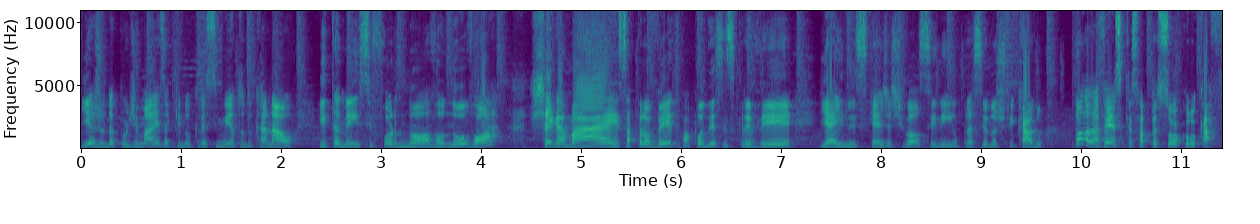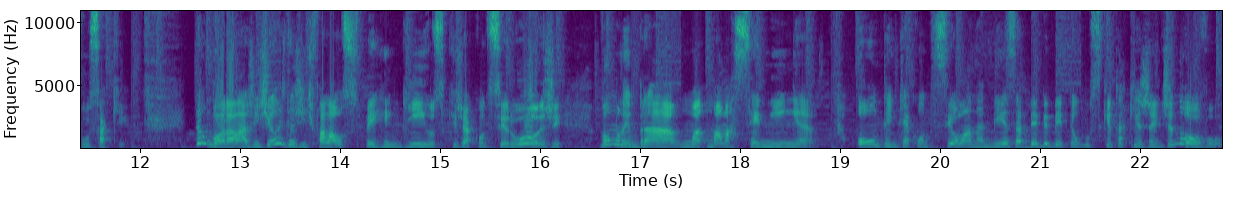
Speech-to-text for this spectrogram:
e ajuda por demais aqui no crescimento do canal. E também, se for novo ou novo, ó, chega mais, aproveita para poder se inscrever e aí não esquece de ativar o sininho para ser notificado toda vez que essa pessoa colocar fuça aqui. Então bora lá, gente. Antes da gente falar os perrenguinhos que já aconteceram hoje, Vamos lembrar uma, uma, ceninha ontem que aconteceu lá na mesa BBB. Tem um mosquito aqui, gente, de novo. Oh,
